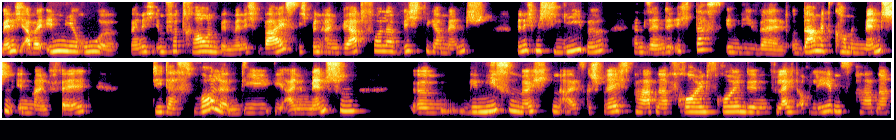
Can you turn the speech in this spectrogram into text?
Wenn ich aber in mir ruhe, wenn ich im Vertrauen bin, wenn ich weiß, ich bin ein wertvoller, wichtiger Mensch, wenn ich mich liebe, dann sende ich das in die Welt. Und damit kommen Menschen in mein Feld, die das wollen, die, die einen Menschen ähm, genießen möchten als Gesprächspartner, Freund, Freundin, vielleicht auch Lebenspartner,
